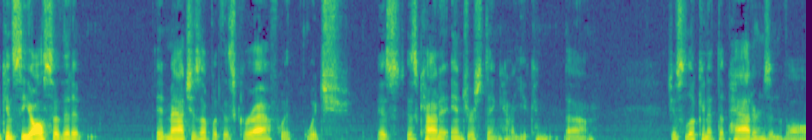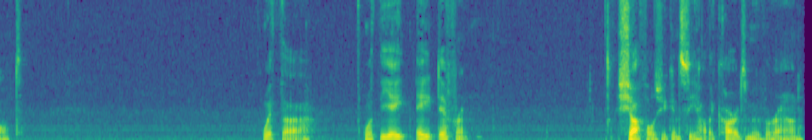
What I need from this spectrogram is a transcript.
we can see also that it it matches up with this graph, with which is is kind of interesting how you can um, just looking at the patterns involved with uh, with the eight eight different shuffles. You can see how the cards move around,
